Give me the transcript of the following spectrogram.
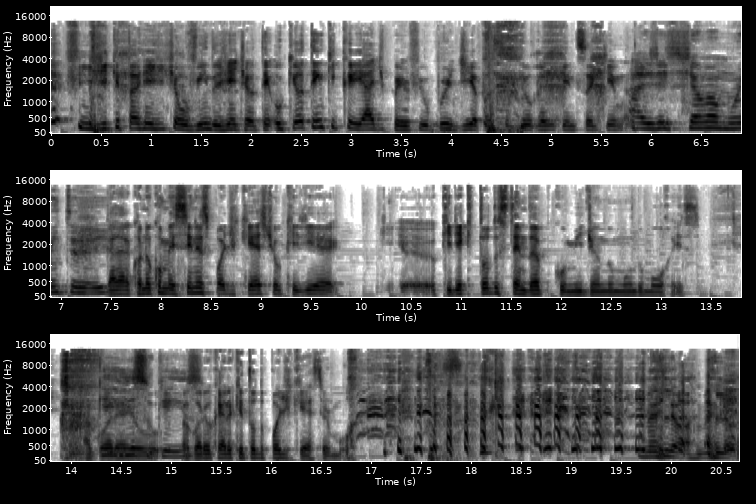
Fingir que tá a gente ouvindo, gente. Eu tenho, o que eu tenho que criar de perfil por dia pra subir o ranking disso aqui, mano? A gente chama muito. e- Galera, quando eu comecei nesse podcast, eu queria. Eu queria que todo stand-up comedian do mundo morresse. Agora, Que isso, eu, que isso? agora eu quero que todo podcaster morra. Melhor, melhor.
